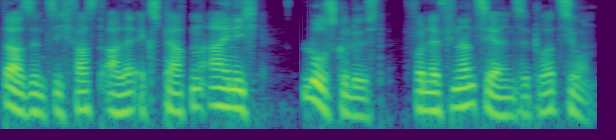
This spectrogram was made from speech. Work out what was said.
da sind sich fast alle Experten einig, losgelöst von der finanziellen Situation.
